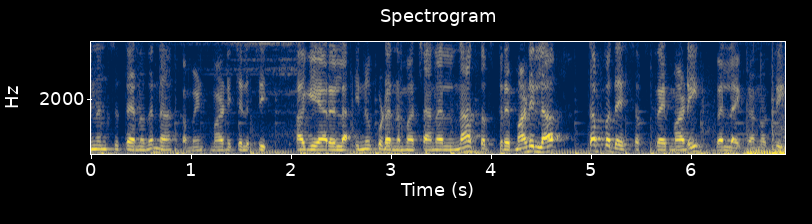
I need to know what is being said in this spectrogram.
ಏನನ್ಸುತ್ತೆ ಅನ್ನೋದನ್ನ ಕಮೆಂಟ್ ಮಾಡಿ ತಿಳಿಸಿ. ಹಾಗೆ ಯಾರೆಲ್ಲ ಇನ್ನೂ ಕೂಡ ನಮ್ಮ ಚಾನೆಲ್ ಸಬ್ಸ್ಕ್ರೈಬ್ ಮಾಡಿಲ್ಲ, ತಪ್ಪದೆ ಸಬ್ಸ್ಕ್ರೈಬ್ ಮಾಡಿ ಬೆಲ್ ಐಕಾನ್ ಒತ್ತಿ.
